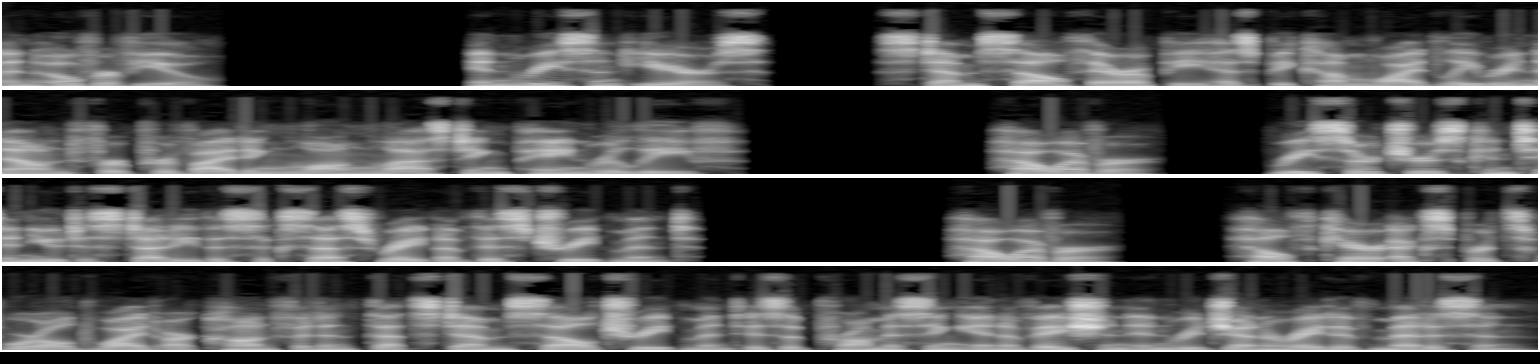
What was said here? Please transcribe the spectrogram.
An overview. In recent years, stem cell therapy has become widely renowned for providing long-lasting pain relief. However, researchers continue to study the success rate of this treatment. However, healthcare experts worldwide are confident that stem cell treatment is a promising innovation in regenerative medicine.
